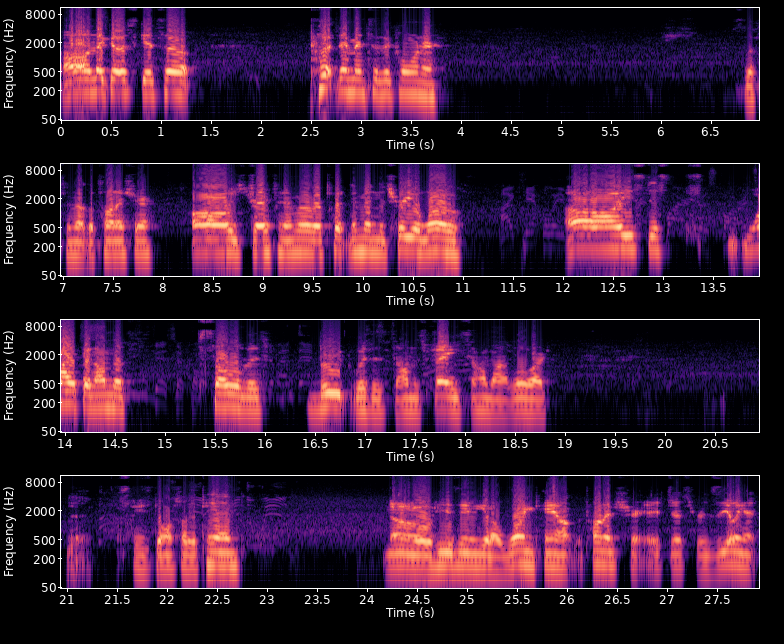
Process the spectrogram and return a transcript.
Oh, and the Ghost gets up. Put them into the corner. He's lifting up the Punisher. Oh, he's draping him over, putting him in the tree of woe. Oh, he's just wiping on the sole of his boot with his on his face. Oh my lord. So he's going for the pin. No, he doesn't even get a one count. The Punisher is just resilient.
